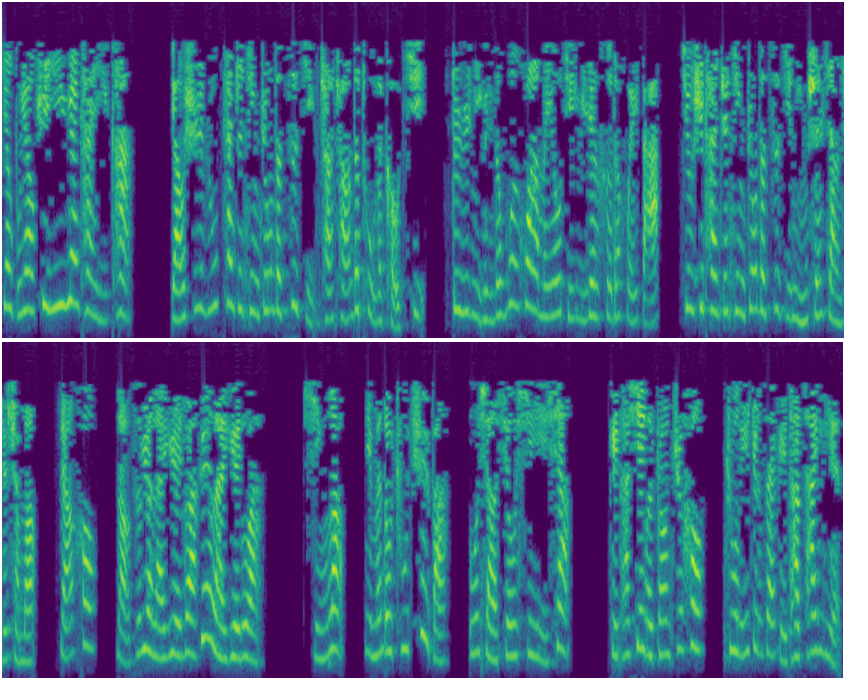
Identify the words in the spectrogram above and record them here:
要不要去医院看一看？”姚诗如看着镜中的自己，长长的吐了口气。对于李玲的问话，没有给予任何的回答。就是看着镜中的自己，凝神想着什么，然后脑子越来越乱，越来越乱。行了，你们都出去吧，我想休息一下。给他卸了妆之后，助理正在给他擦脸，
